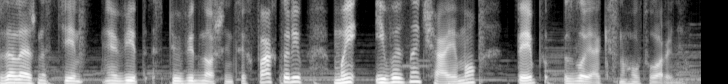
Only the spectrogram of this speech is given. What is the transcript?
В залежності від співвідношень цих факторів ми і визначаємо тип злоякісного утворення.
